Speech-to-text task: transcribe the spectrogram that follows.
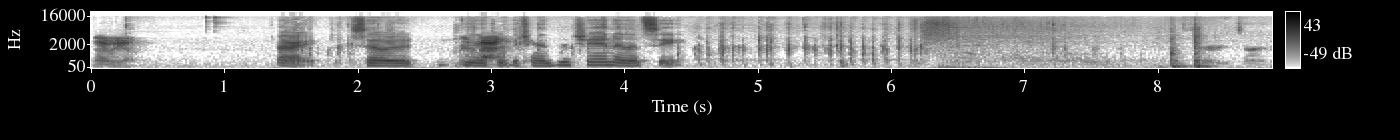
There we go. All right. So We're gonna back. put the transition, and let's see. Very tiny.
